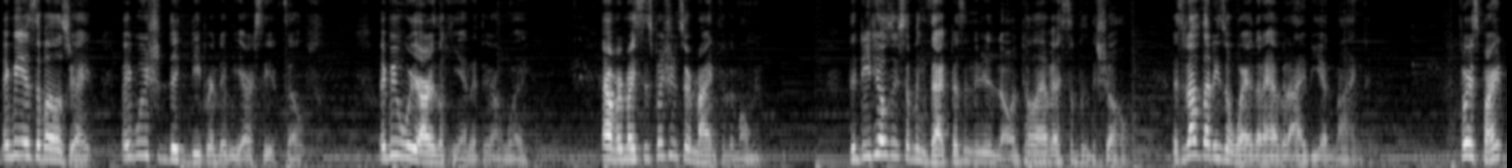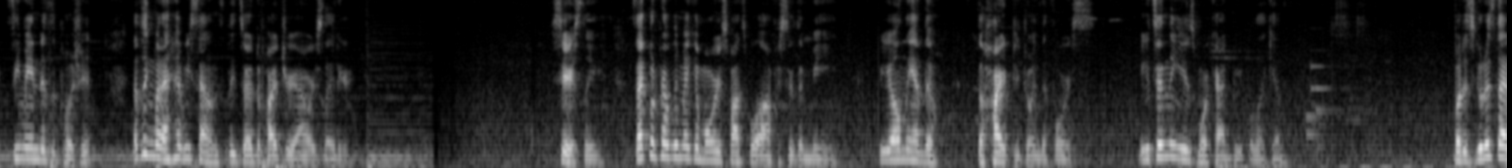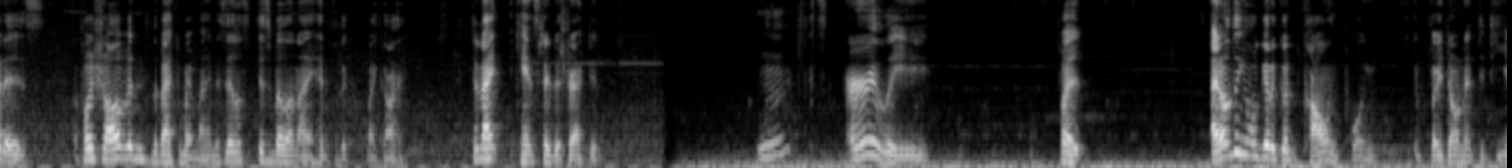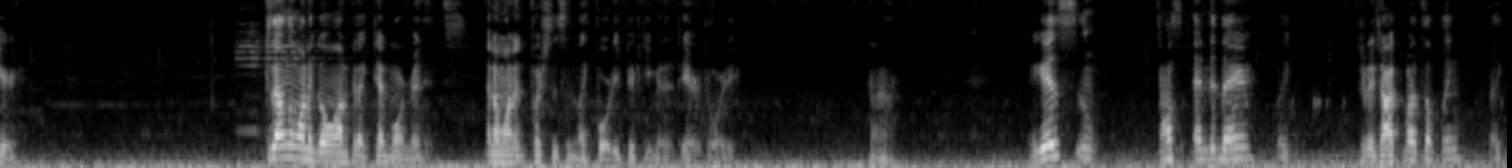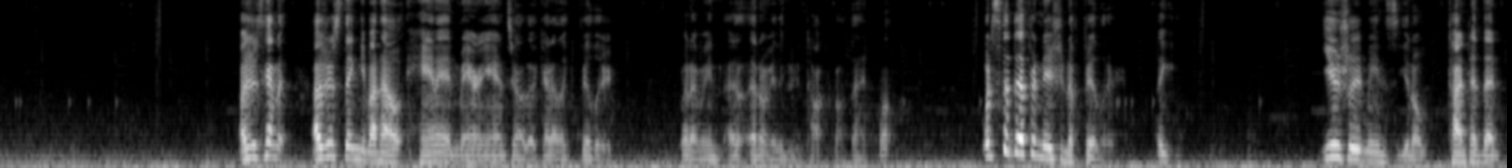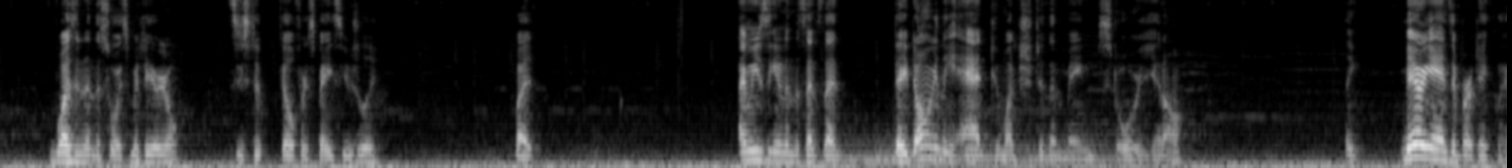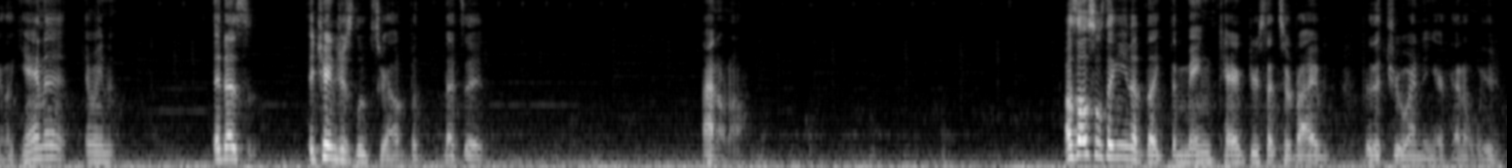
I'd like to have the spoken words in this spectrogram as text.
Maybe Isabella's right. Maybe we should dig deeper into BRC itself. Maybe we are looking at it the wrong way. However, my suspicions are mine for the moment. The details are something Zach doesn't need to know until I have something to show. It's enough that he's aware that I have an idea in mind. For his part, Z-Man doesn't push it. Nothing but a heavy silence leads our departure hours later. Seriously, Zach would probably make a more responsible officer than me. But he only had the, the heart to join the force. We could certainly use more kind people like him. But as good as that is, I push all of it into the back of my mind as Is- Isabella and I head for the, my car. Tonight, I can't stay distracted. Mm, it's early. But I don't think we'll get a good calling point if I don't end it here. Because I only want to go on for like 10 more minutes. I don't want to push this in like 40, 50 minute territory. Huh. I guess uh, I'll end it there. Like, should I talk about something? Like, I was just kind of, I was just thinking about how Hannah and Marianne's job, they're kind of like filler. But I mean, I, I don't really need to talk about that. Well, what's the definition of filler? Like, usually it means, you know, content that wasn't in the source material. It's used to fill for space, usually. But I'm using it in the sense that they don't really add too much to the main story, you know? Like, Marianne's in particular. Like, Yana, I mean, it does, it changes Luke's route, but that's it. I don't know. I was also thinking that like the main characters that survived for the true ending are kind of weird.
